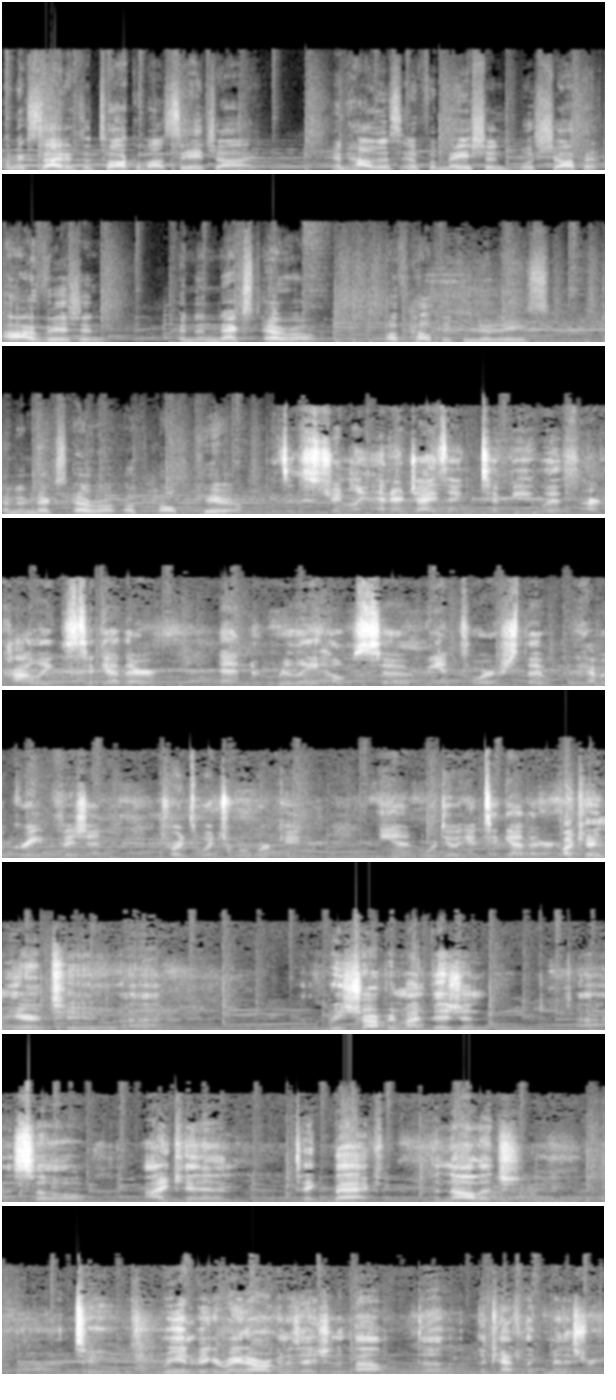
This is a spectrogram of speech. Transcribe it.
I'm excited to talk about CHI and how this information will sharpen our vision in the next era of healthy communities and the next era of health care. It's extremely energizing to be with our colleagues together and really helps to reinforce that we have a great vision towards which we're working and we're doing it together. I came here to uh, resharpen my vision uh, so I can take back the knowledge uh, to reinvigorate our organization about the, the Catholic ministry.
